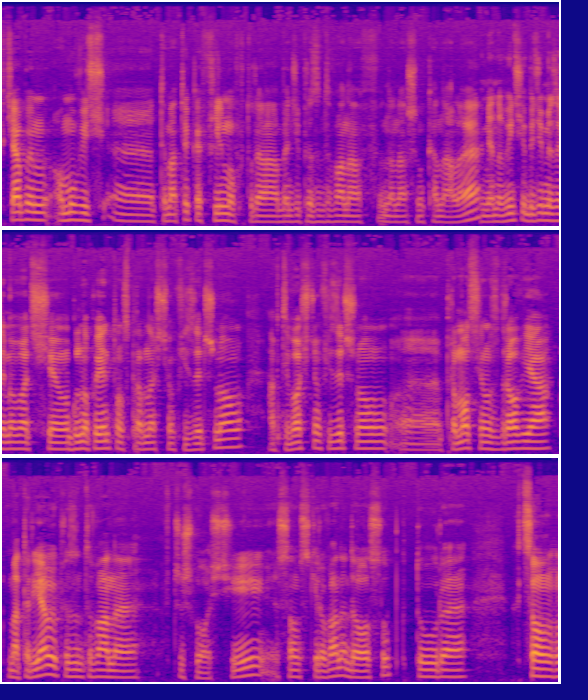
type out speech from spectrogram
Chciałbym omówić e, tematykę filmów, która będzie prezentowana w, na naszym kanale. Mianowicie będziemy zajmować się ogólnopojętą sprawnością fizyczną, aktywnością fizyczną, e, promocją zdrowia. Materiały prezentowane w przyszłości są skierowane do osób, które chcą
